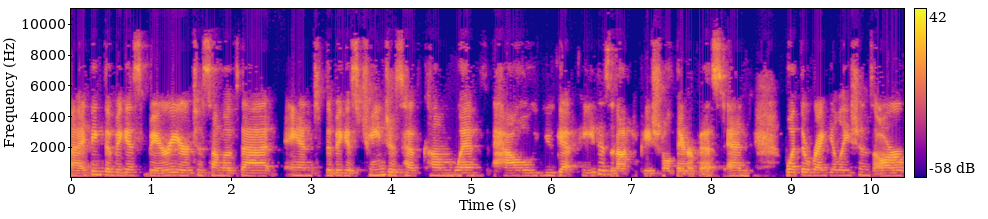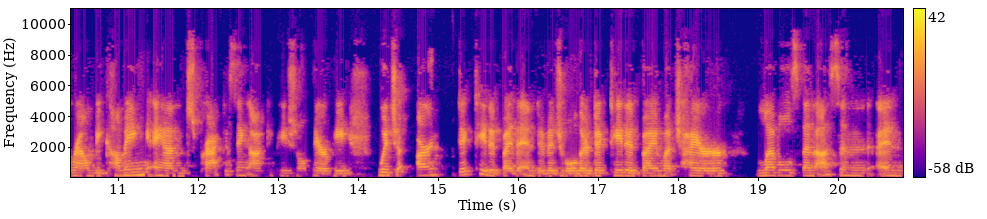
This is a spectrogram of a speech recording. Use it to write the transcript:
I think the biggest barrier to some of that and the biggest changes have come with how you get paid as an occupational therapist and what the regulations are around becoming and practicing occupational therapy, which aren't dictated by the individual. They're dictated by much higher levels than us and and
